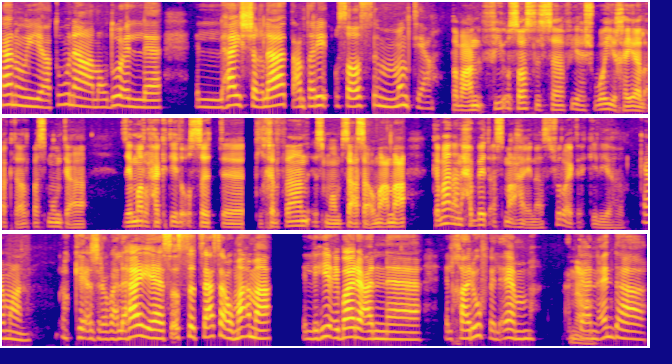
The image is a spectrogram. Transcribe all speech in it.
كانوا يعطونا موضوع ال هاي الشغلات عن طريق قصص ممتعة. طبعا في قصص لسه فيها شوي خيال أكتر بس ممتعة. زي مرة حكيتي لي قصة آه، الخرفان اسمهم سعسع ومعمع. كمان أنا حبيت أسمعها إيناس. شو رأيك تحكي لي إياها؟ كمان. أوكي أجرب. هلا هاي قصة سعسع ومعمع اللي هي عبارة عن آه، الخروف الأم نعم. كان عندها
